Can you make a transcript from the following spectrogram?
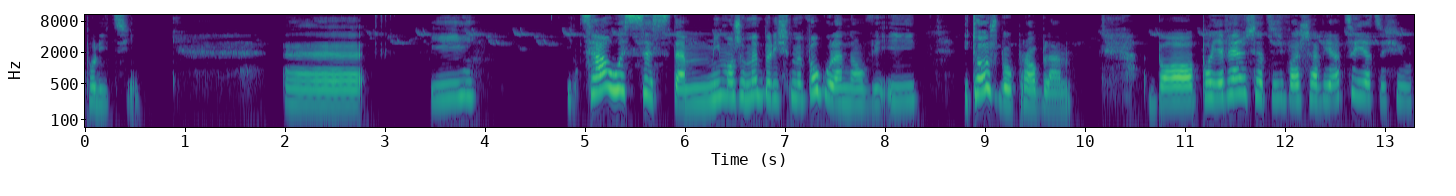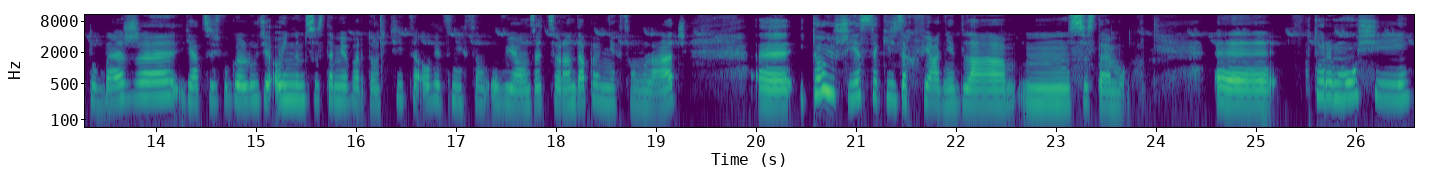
policji. I, I cały system, mimo że my byliśmy w ogóle nowi, i, i to już był problem. Bo pojawiają się jacyś warszawiacy, jacyś youtuberzy, jacyś w ogóle ludzie o innym systemie wartości, co owiec nie chcą uwiązać, co randapem nie chcą lać. E, I to już jest jakieś zachwianie dla mm, systemu, e, który musi,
